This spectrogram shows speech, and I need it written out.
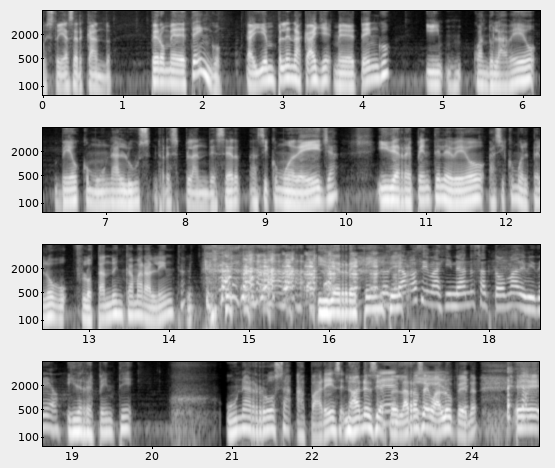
estoy acercando, pero me detengo, ahí en plena calle, me detengo y mm, cuando la veo, veo como una luz resplandecer, así como de ella, y de repente le veo así como el pelo flotando en cámara lenta. y de Nos repente, estamos imaginando esa toma de video. y de repente una rosa aparece. No, no es cierto, es Es la rosa de. Guadalupe, ¿no? Eh,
